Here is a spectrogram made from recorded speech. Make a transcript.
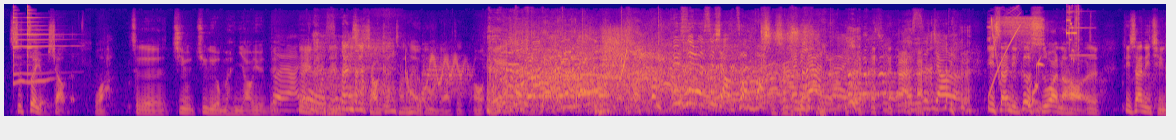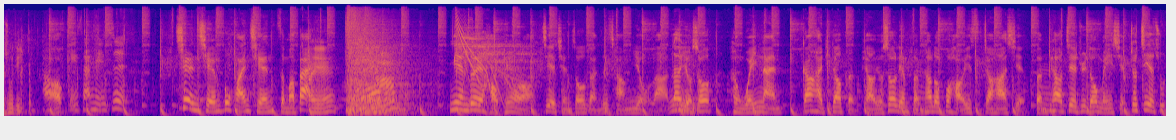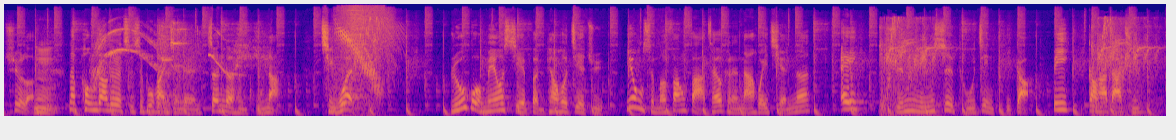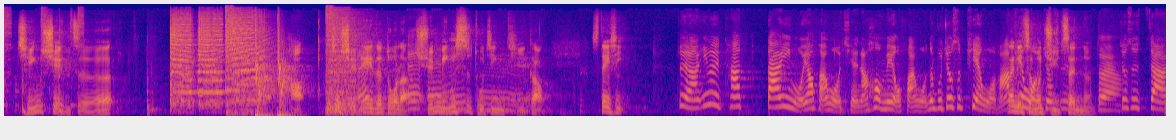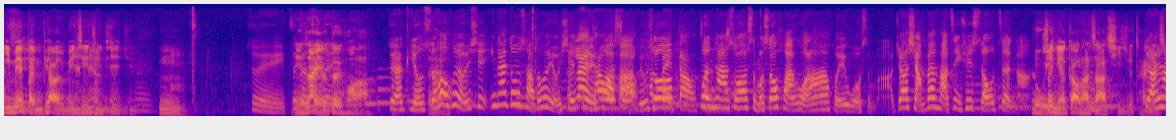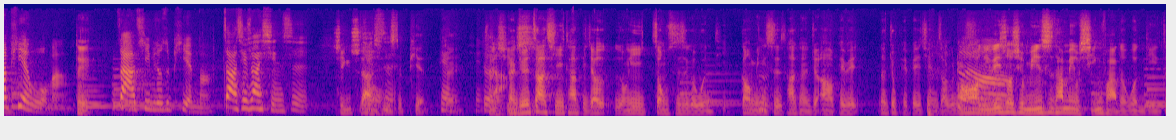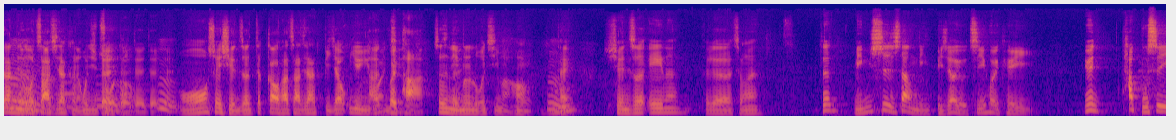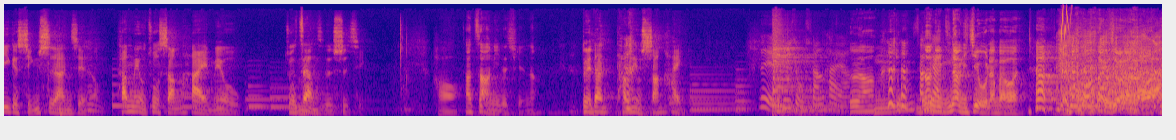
是最有效的。哇，这个距距离我们很遥远，对啊，因对对为我是，对但是小珍常常有跟我聊这个。哦，我也 律师认识小珍吧？哎，你看，你看，有有私交了。第三题各十万了哈，嗯，第三题请出题。好，第三题是欠钱不还钱怎么办？哎，面对好朋友哦，借钱周转是常有啦。那有时候很为难，刚刚还提到本票，有时候连本票都不好意思叫他写，本票借据都没写就借出去了。嗯，那碰到这个迟迟不还钱的人，真的很苦恼。请问，如果没有写本票或借据，用什么方法才有可能拿回钱呢？A. 循民事途径提告；B. 告他诈欺。请选择。好，就选 A 的多了，寻民事途径提告。Stacy，对啊，因为他答应我要还我钱，然后没有还我，那不就是骗我吗？那你怎么举证呢？对啊，就是诈欺。你没本票，也没没借据？有借据，嗯，对，这个你赖有对话啊，对啊，有时候会有一些，应该多少都会有一些赖他会对话吧，比如说问他说什么时候还我，让他回我什么啊，就要想办法自己去收证啊。录音所以你要告他诈欺，就太对啊，因为他骗我嘛，对，诈欺不就是骗吗？诈欺算刑事刑事诈欺是骗，骗对。，感觉诈欺他比较容易重视这个问题，告民事他可能就啊赔赔，那就赔赔钱，找个律师。哦，你的意思说是民事他没有刑法的问题，但如果诈欺他可能会去坐对牢。对对对对，哦，所以选择告他诈欺，他比较愿意还。会怕这是你们的逻辑嘛？哈，对，选择 A 呢？这个陈安，在民事上你比较有机会可以，因为他不是一个刑事案件啊，他没有做伤害，没有做这样子的事情，好，他诈你的钱呢？对，但他没有伤害你。那也是一种伤害啊。对啊，伤那你那你借我两百万，那你借我两百万，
